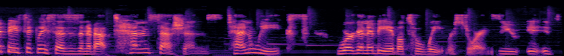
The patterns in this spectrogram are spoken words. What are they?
it basically says is in about 10 sessions, 10 weeks, we're going to be able to weight restore. So you, it's,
